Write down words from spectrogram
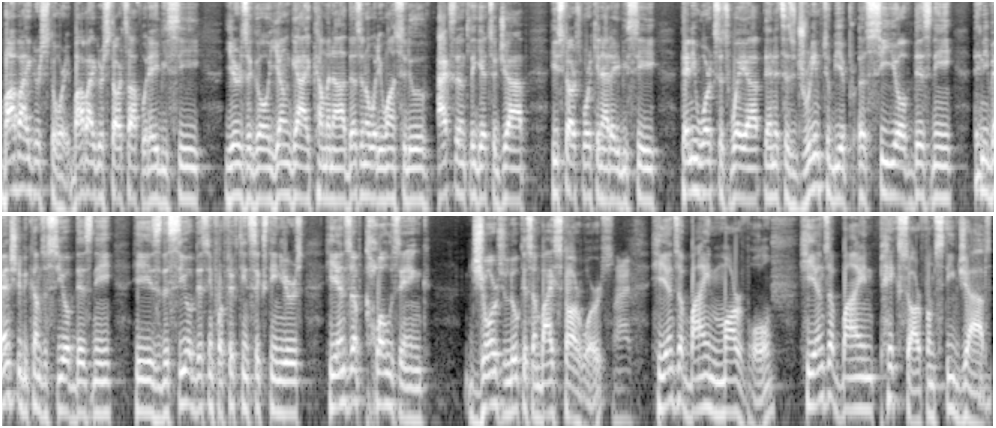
Bob Iger's story. Bob Iger starts off with ABC years ago, young guy coming out, doesn't know what he wants to do, accidentally gets a job. He starts working at ABC. Then he works his way up. Then it's his dream to be a, a CEO of Disney. Then eventually becomes a CEO of Disney. He's the CEO of Disney for 15, 16 years. He ends up closing George Lucas and buy Star Wars. Right. He ends up buying Marvel. He ends up buying Pixar from Steve Jobs.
